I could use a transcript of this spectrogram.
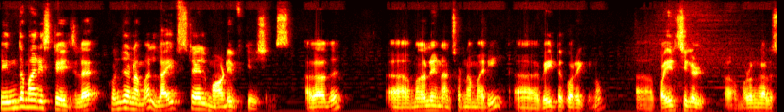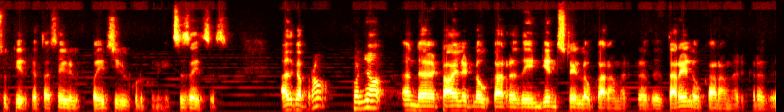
இந்த மாதிரி ஸ்டேஜில் கொஞ்சம் நம்ம லைஃப் ஸ்டைல் மாடிஃபிகேஷன்ஸ் அதாவது முதல்ல நான் சொன்ன மாதிரி வெயிட்டை குறைக்கணும். பயிற்சிகள் முழங்கால சுற்றி இருக்க தசைகளுக்கு பயிற்சிகள் கொடுக்கணும் எக்ஸசைசஸ் அதுக்கப்புறம் கொஞ்சம் அந்த டாய்லெட்டில் உட்கார்றது இந்தியன் ஸ்டைலில் உட்காராம இருக்கிறது தரையில் உட்காராம இருக்கிறது.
